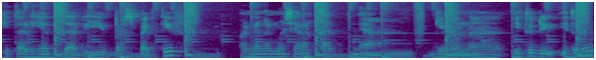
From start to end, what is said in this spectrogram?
kita lihat dari perspektif pandangan masyarakat ya gimana itu di itu kan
